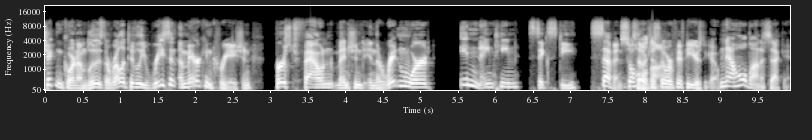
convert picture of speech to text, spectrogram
Chicken cordon bleu is a relatively recent American creation, first found mentioned in the written word in 1967. So hold just on. over 50 years ago. Now hold on a second.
